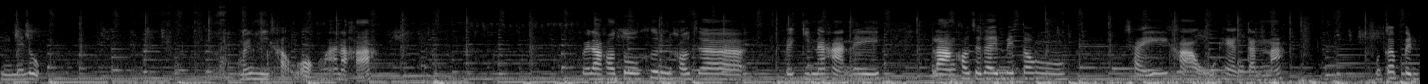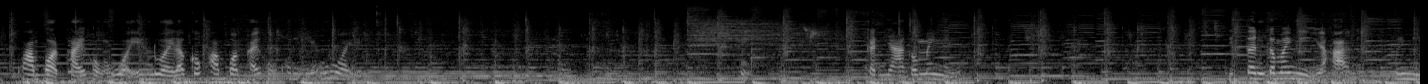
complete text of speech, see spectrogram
มีไหมลูก ไม่มีเข่าออกมานะคะ เวลาเขาโตขึ้นเขาจะไปกินอาหารในรางเขาจะได้ไม่ต้องใช้เข่าแทงกันนะ มันก็เป็นความปลอดภัยของวัวเองด้วย แล้วก็ความปลอดภัยของคนเลี้ยงด้วยกันยาก็ไม่มีลิตเติ้ลก็ไม่มีนะคะ ไม่มี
